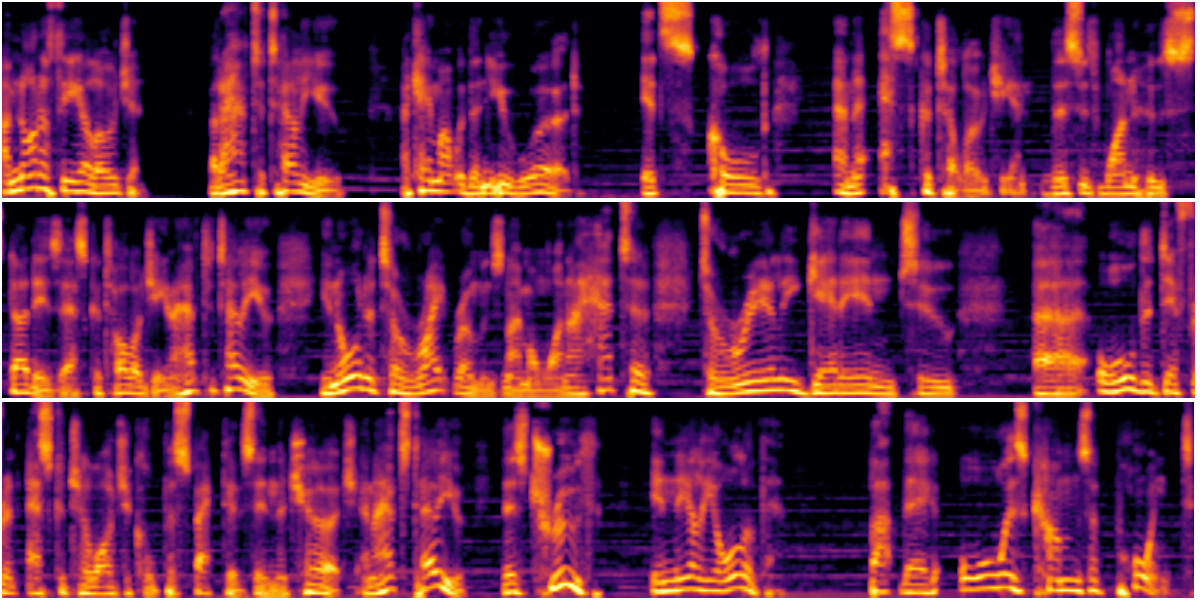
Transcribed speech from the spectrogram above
I'm not a theologian, but I have to tell you, I came up with a new word. It's called an eschatologian. This is one who studies eschatology. And I have to tell you, in order to write Romans 911, I had to, to really get into uh, all the different eschatological perspectives in the church. And I have to tell you, there's truth in nearly all of them. But there always comes a point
